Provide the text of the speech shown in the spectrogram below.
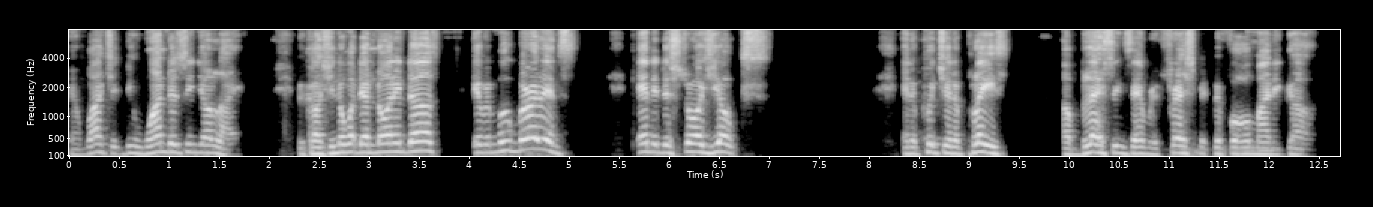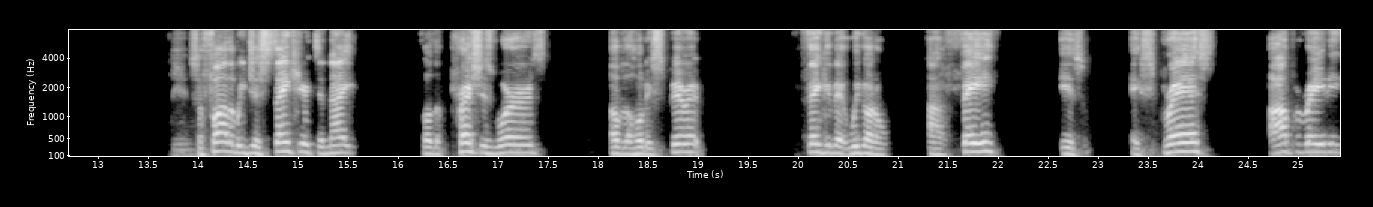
and watch it do wonders in your life. Because you know what the anointing does? It removes burdens and it destroys yokes. And it puts you in a place of blessings and refreshment before Almighty God. So, Father, we just thank you tonight for the precious words of the Holy Spirit. Thank you that we're going to, our faith is expressed, operating,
